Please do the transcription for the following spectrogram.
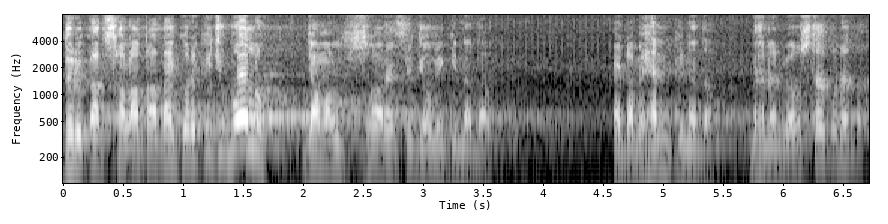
দুরিকাত সলাত আদায় করে কিছু বলুক জামাল শহর একটু জমি কিনে দাও, একটা ভ্যান কিনে দাও, ভ্যানের ব্যবস্থা করে দাও।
